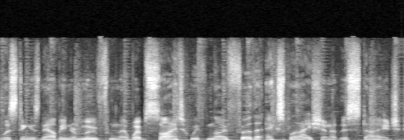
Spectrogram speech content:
The listing has now been removed from their website with no further explanation at this stage.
